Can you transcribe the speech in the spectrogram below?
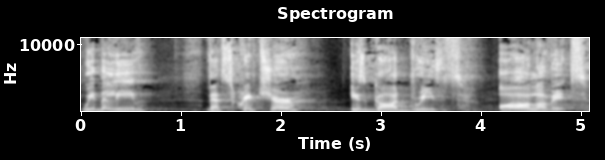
we believe that scripture is God breathed, all of it.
